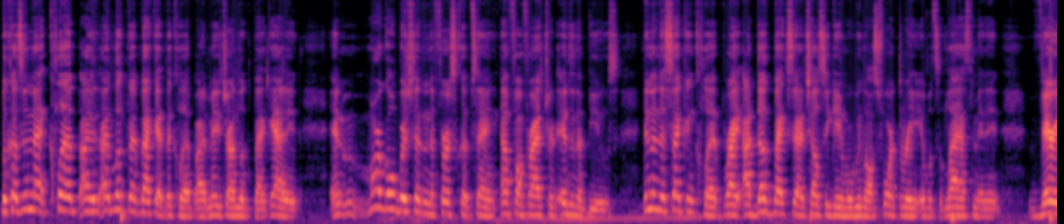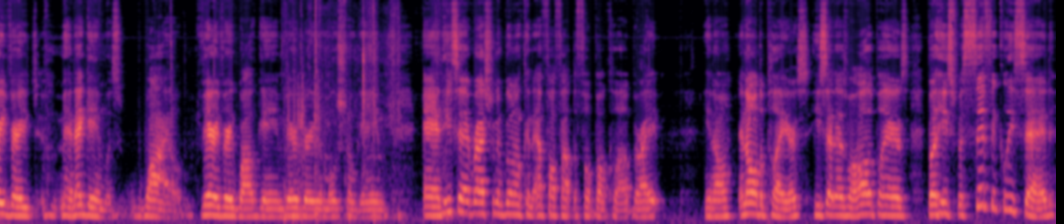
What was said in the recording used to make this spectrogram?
because in that clip, I, I looked back at the clip. I made sure I looked back at it. And Mark Goldbridge said in the first clip saying, F off Rashford is an abuse. Then in the second clip, right, I dug back to that Chelsea game where we lost 4 3. It was the last minute. Very, very, man, that game was wild. Very, very wild game. Very, very emotional game. And he said Rashford and Bruno can F off out the football club, right? You know, and all the players. He said as well, all the players. But he specifically said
